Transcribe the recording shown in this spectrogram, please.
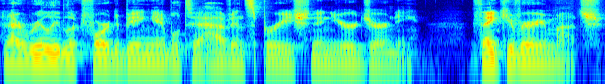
and I really look forward to being able to have inspiration in your journey. Thank you very much.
